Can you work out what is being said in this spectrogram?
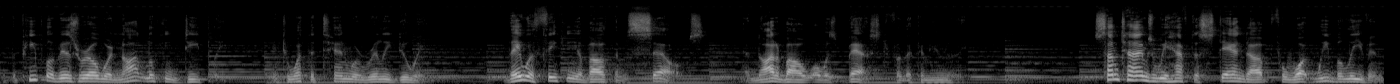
that the people of Israel were not looking deeply into what the 10 were really doing. They were thinking about themselves and not about what was best for the community. Sometimes we have to stand up for what we believe in,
